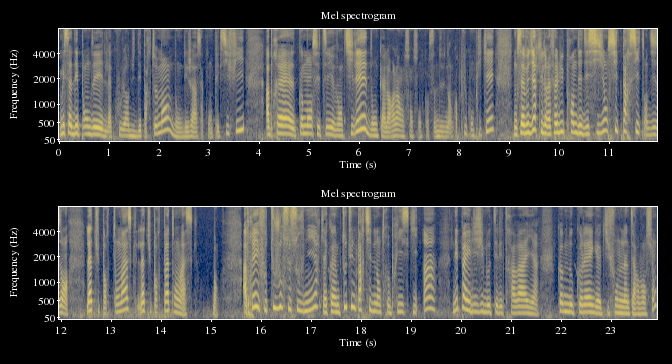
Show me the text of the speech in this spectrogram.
Mais ça dépendait de la couleur du département, donc déjà ça complexifie. Après, comment c'était ventilé, donc alors là, ça devient encore plus compliqué. Donc ça veut dire qu'il aurait fallu prendre des décisions site par site en disant là tu portes ton masque, là tu portes pas ton masque. Bon. Après, il faut toujours se souvenir qu'il y a quand même toute une partie de l'entreprise qui, un, n'est pas éligible au télétravail, comme nos collègues qui font de l'intervention,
